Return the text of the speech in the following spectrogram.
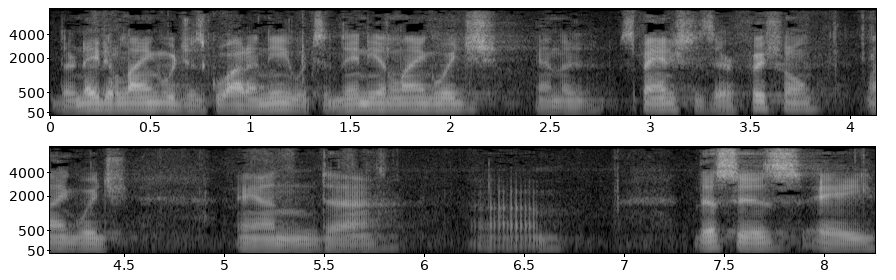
their native language is Guarani, which is an Indian language, and the Spanish is their official language. And uh, um, this is a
